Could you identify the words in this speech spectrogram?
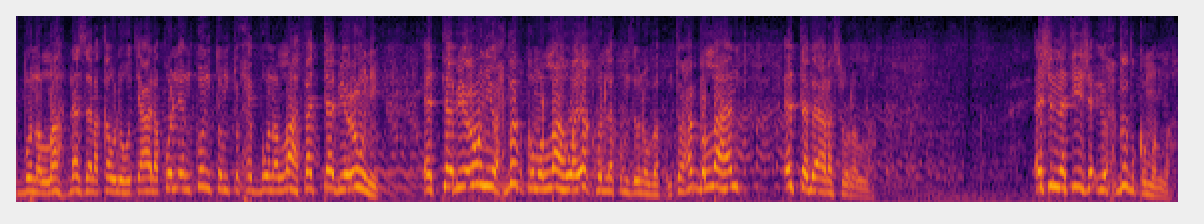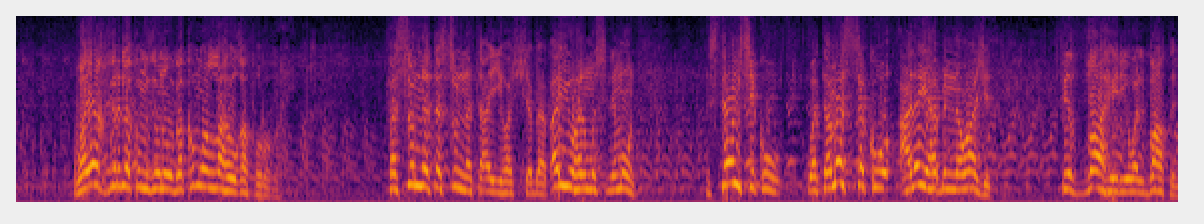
تحبون الله نزل قوله تعالى قل إن كنتم تحبون الله فاتبعوني اتبعوني يحببكم الله ويغفر لكم ذنوبكم. تحب الله أنت؟ اتبع رسول الله. إيش النتيجة؟ يحببكم الله ويغفر لكم ذنوبكم والله غفور رحيم. فالسنة السنة أيها الشباب أيها المسلمون استمسكوا وتمسكوا عليها بالنواجد في الظاهر والباطن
